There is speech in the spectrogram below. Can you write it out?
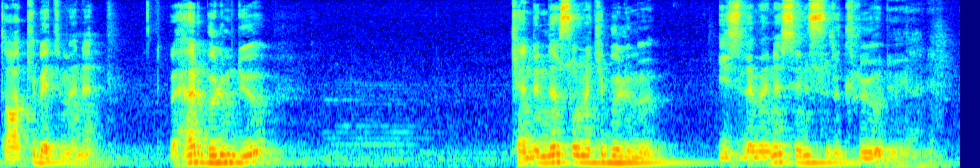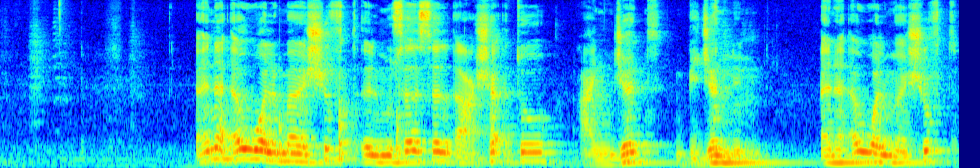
takip etmene. Ve her bölüm diyor kendinden sonraki bölümü izlemene seni sürüklüyor diyor yani. أنا أول ما شفت المسلسل أعشقته عن جد بجنن أنا أول ما شفت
